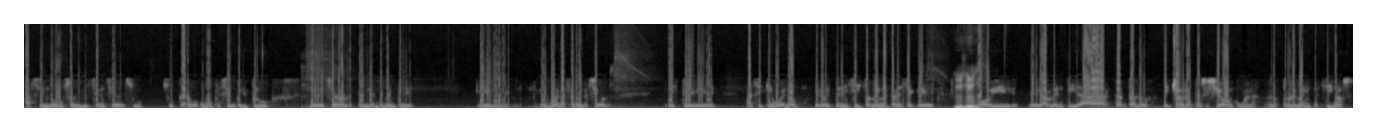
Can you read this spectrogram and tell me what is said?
haciendo uso de licencia de su, su cargo como presidente del club. Debe ser, evidentemente, eh, eh, buena esa relación. Este, así que bueno, pero, pero insisto, a mí me parece que hoy eh, darle entidad tanto a los dichos de la oposición como a, la- a los problemas intestinos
